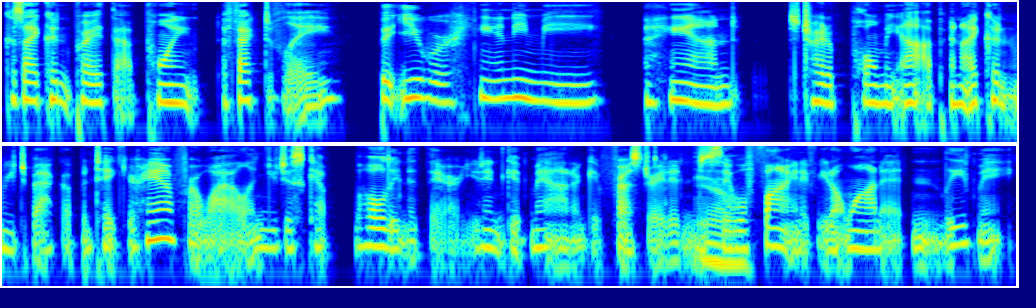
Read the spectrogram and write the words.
Because I couldn't pray at that point effectively. But you were handing me a hand to try to pull me up. And I couldn't reach back up and take your hand for a while. And you just kept holding it there. You didn't get mad or get frustrated and just say, Well, fine, if you don't want it, and leave me.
